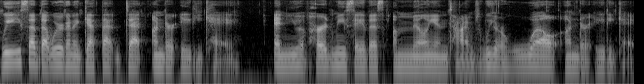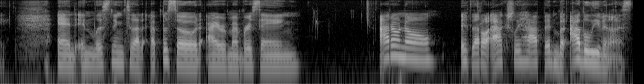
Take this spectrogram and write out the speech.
We said that we were going to get that debt under 80K. And you have heard me say this a million times. We are well under 80K. And in listening to that episode, I remember saying, I don't know if that'll actually happen, but I believe in us.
